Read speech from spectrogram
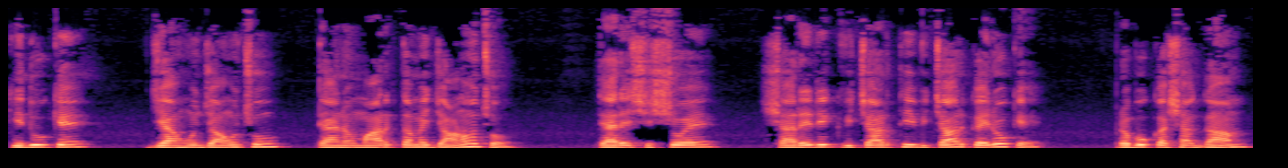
કીધું કે, જ્યાં હું જાઉં છું, ત્યાંનો માર્ગ તમે જાણો છો? ત્યારે શિષ્યોએ શારીરિક વિચારથી વિચાર કર્યો કે, પ્રભુ કશા ગામ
